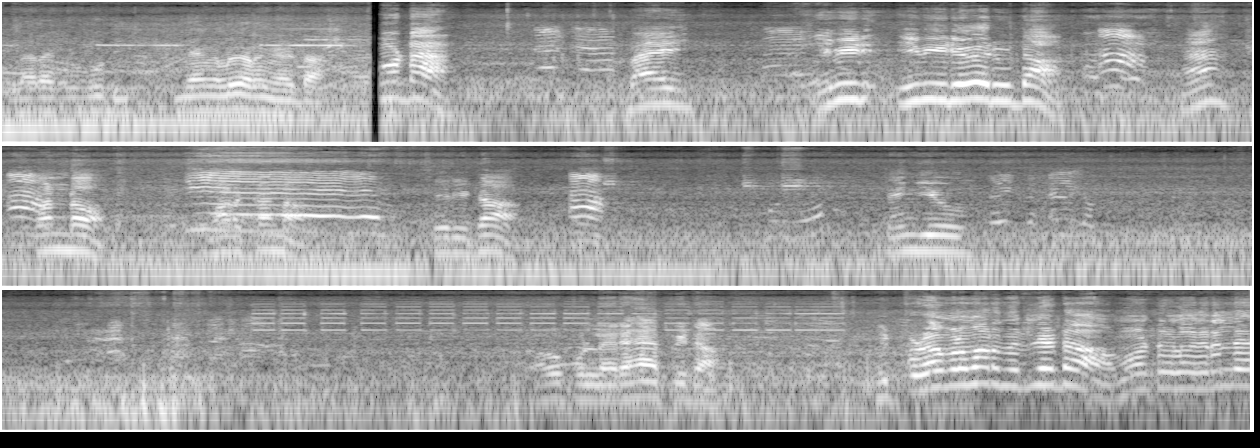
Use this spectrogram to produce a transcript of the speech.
എല്ലാവരൊക്കെ കൂടി ഇറങ്ങാം കേട്ടാ. ബൈ. ഈ വീഡിയോ വരൂ കേട്ടാ കണ്ടോ? മറക്കണ്ട. ശരി കേട്ടാ താങ്ക് യു ഓ പിള്ളേരെ ഹാപ്പി ട്ടാ ഇപ്പോഴും നമ്മൾ മറന്നിട്ടില്ല കേട്ടോ മോട്ടോളകരല്ലേ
